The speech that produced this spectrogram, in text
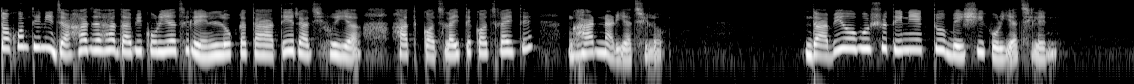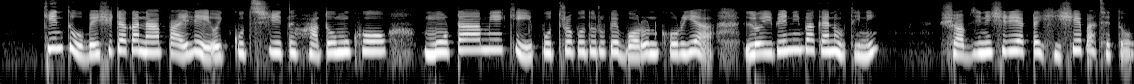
তখন তিনি যাহা যাহা দাবি করিয়াছিলেন, লোকটা তাহাতেই রাজি হইয়া হাত কচলাইতে কচলাইতে ঘাড় নাড়িয়াছিল। দাবি অবশ্য তিনি একটু বেশি করিয়াছিলেন। কিন্তু বেশি টাকা না পাইলে ওই কুৎসিত হাতমুখ মোটা মেয়েকে পুত্রবধূরূপে বরণ করিয়া লইবেনই বা কেন তিনি? সব জিনিসেরই একটা হিসেব আছে তো।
